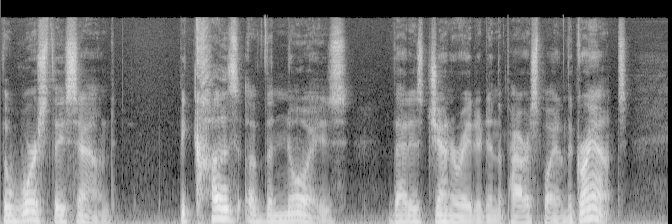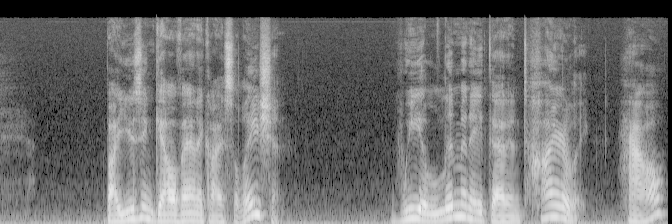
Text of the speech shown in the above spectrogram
the worse they sound because of the noise that is generated in the power supply on the grounds. By using galvanic isolation, we eliminate that entirely. How?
